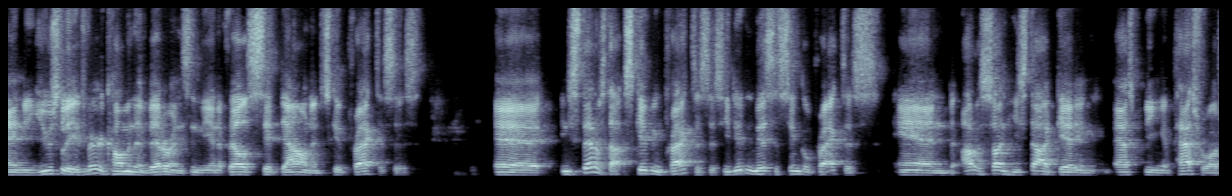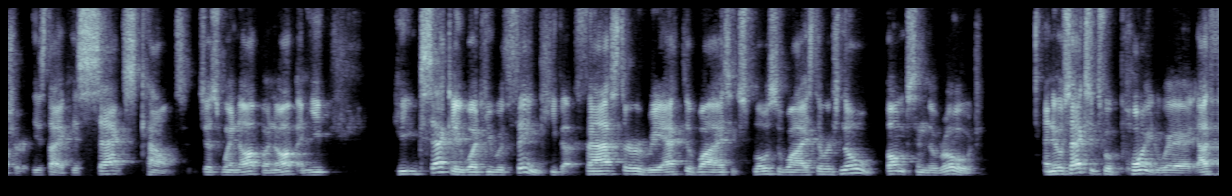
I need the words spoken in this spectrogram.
and usually it's very common that veterans in the NFL sit down and skip practices. Uh, instead of start skipping practices, he didn't miss a single practice. And all of a sudden, he started getting, as being a pass rusher, he's like his sacks count just went up and up. And he, he exactly what you would think. He got faster, reactive wise, explosive wise. There was no bumps in the road. And it was actually to a point where I,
